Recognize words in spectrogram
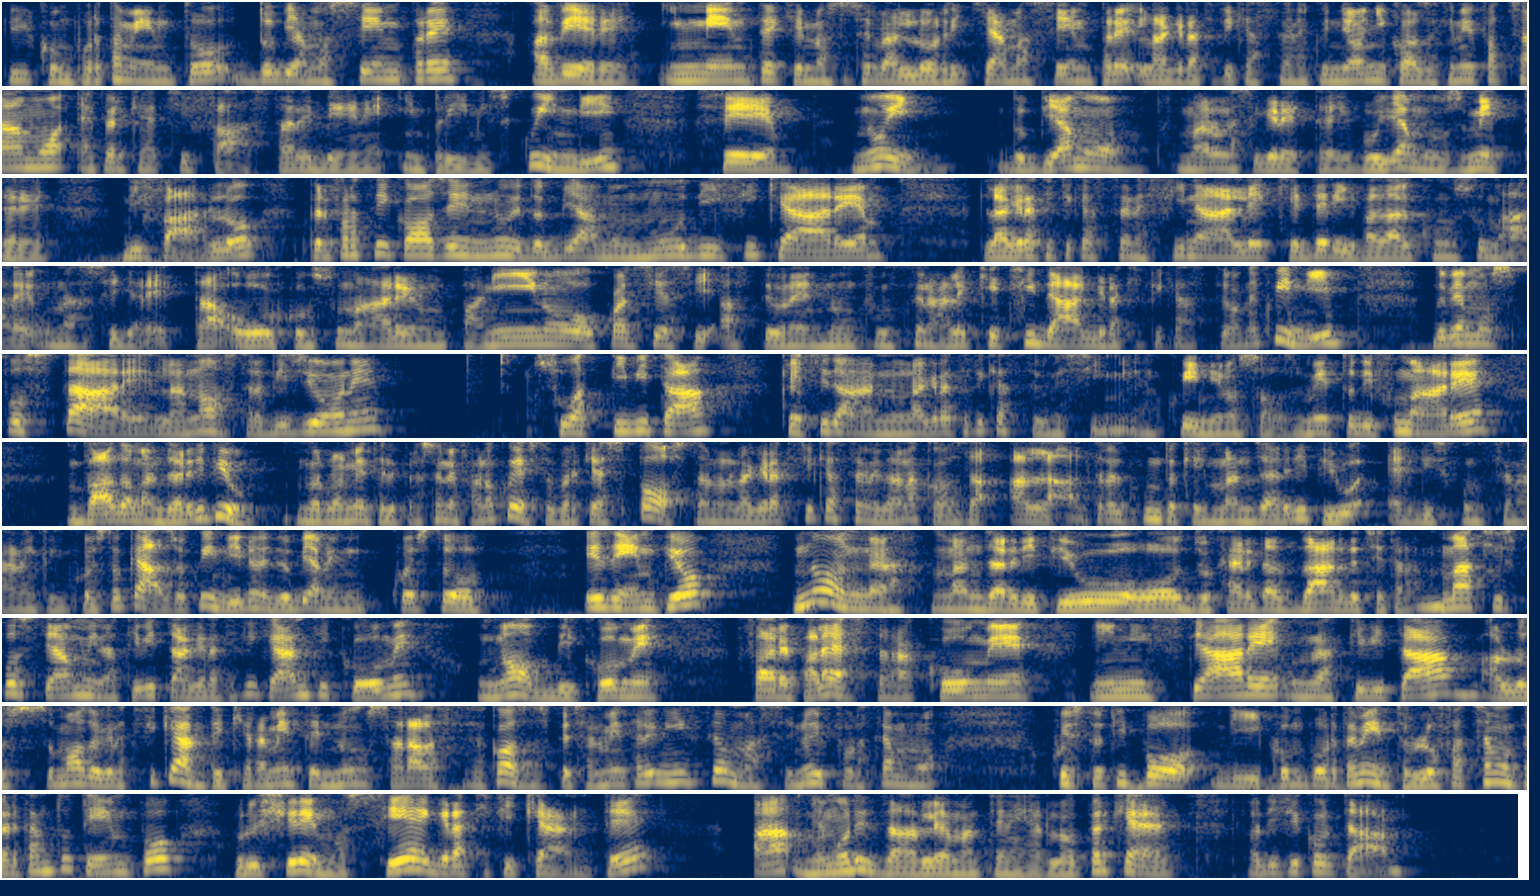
il comportamento dobbiamo sempre avere in mente che il nostro cervello richiama sempre la gratificazione, quindi ogni cosa che noi facciamo è perché ci fa stare bene in primis. Quindi se noi dobbiamo fumare una sigaretta e vogliamo smettere di farlo, per forza di cose noi dobbiamo modificare la gratificazione finale che deriva dal consumare una sigaretta o il consumare un panino o qualsiasi azione non funzionale che ci dà gratificazione. Quindi dobbiamo spostare la nostra visione su attività che ci danno una gratificazione simile. Quindi non so, smetto di fumare, vado a mangiare di più. Normalmente le persone fanno questo perché spostano la gratificazione da una cosa all'altra, al punto che mangiare di più è disfunzionale anche in questo caso. Quindi noi dobbiamo in questo esempio non mangiare di più o giocare d'azzardo, eccetera, ma ci spostiamo in attività gratificanti come un hobby, come fare palestra, come iniziare un'attività allo stesso modo gratificante. Chiaramente non sarà la stessa cosa, specialmente all'inizio, ma se noi forziamo questo tipo di comportamento, lo facciamo per tanto tempo, riusciremo, se è gratificante, a memorizzarlo e a mantenerlo, perché la difficoltà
